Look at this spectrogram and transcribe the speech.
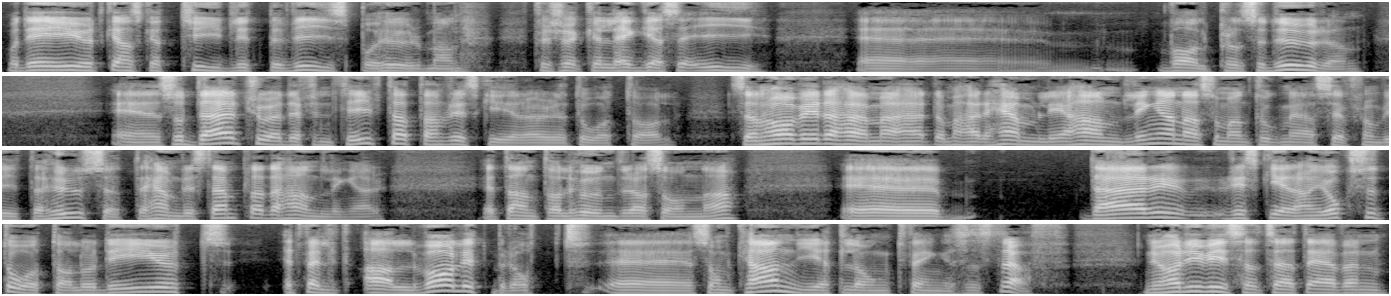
Och det är ju ett ganska tydligt bevis på hur man försöker lägga sig i eh, valproceduren. Eh, så där tror jag definitivt att han riskerar ett åtal. Sen har vi det här med de här hemliga handlingarna som han tog med sig från Vita huset, det hemligstämplade handlingar. Ett antal hundra sådana. Eh, där riskerar han ju också ett åtal och det är ju ett, ett väldigt allvarligt brott eh, som kan ge ett långt fängelsestraff. Nu har det ju visat sig att även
